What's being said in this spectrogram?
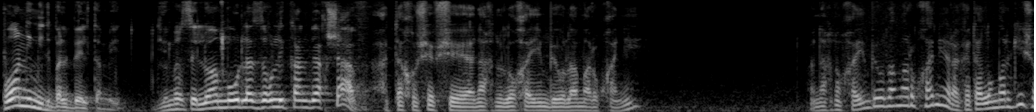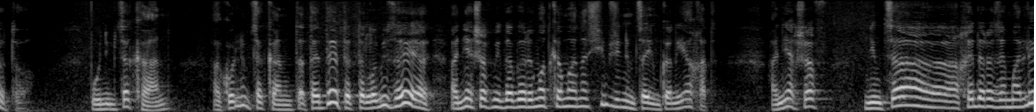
פה אני מתבלבל תמיד. אני אומר, זה לא אמור לעזור לי כאן ועכשיו. אתה חושב שאנחנו לא חיים בעולם הרוחני? אנחנו חיים בעולם הרוחני, רק אתה לא מרגיש אותו. הוא נמצא כאן, הכל נמצא כאן, אתה יודע, אתה, לא מזהה. אני עכשיו מדבר עם עוד כמה אנשים שנמצאים כאן יחד. אני עכשיו נמצא, החדר הזה מלא,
